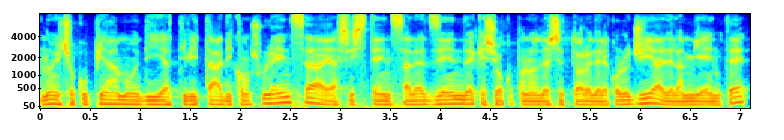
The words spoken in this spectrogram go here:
Noi ci occupiamo di attività di consulenza e assistenza alle aziende che si occupano del settore dell'ecologia e dell'ambiente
